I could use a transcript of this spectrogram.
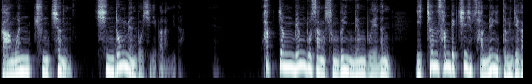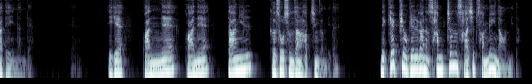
강원 춘천 신동면 보시기 바랍니다. 확정 명부상 선거인 명부에는 2373명이 등재가 돼 있는데 이게 관내 관내 당일 거소선상을 합친 겁니다. 근데 개표 결과는 3043명이 나옵니다.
